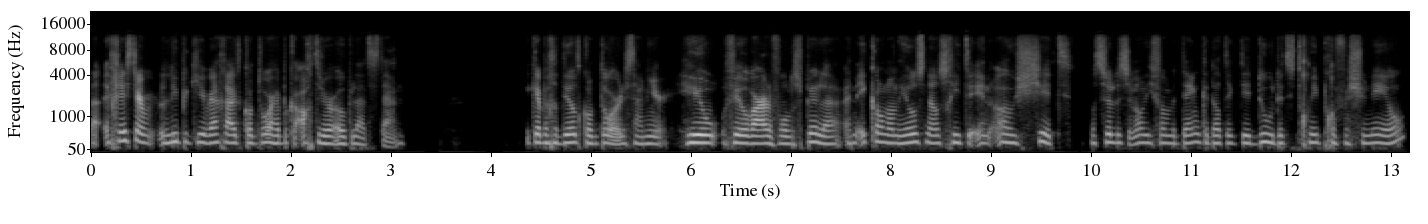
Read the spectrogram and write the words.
Gisteren liep ik hier weg uit kantoor, heb ik de achterdeur open laten staan ik heb een gedeeld kantoor. Er staan hier heel veel waardevolle spullen. En ik kan dan heel snel schieten in, oh shit, wat zullen ze wel niet van me denken dat ik dit doe? Dat is toch niet professioneel?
